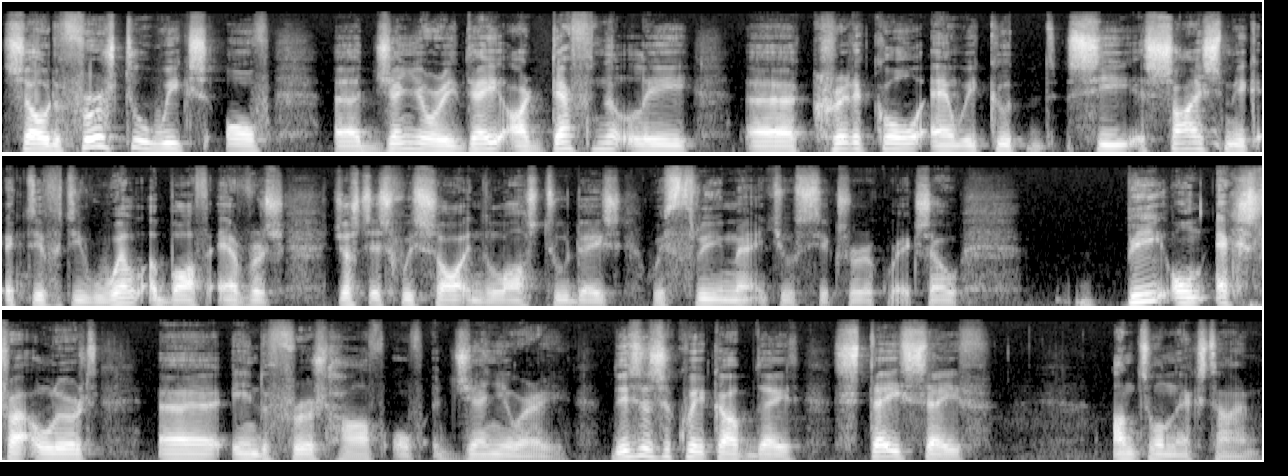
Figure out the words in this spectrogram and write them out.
So the first two weeks of uh, January, they are definitely uh, critical and we could see seismic activity well above average, just as we saw in the last two days with three magnitude 6 earthquakes. So be on extra alert uh, in the first half of January. This is a quick update. Stay safe. Until next time.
